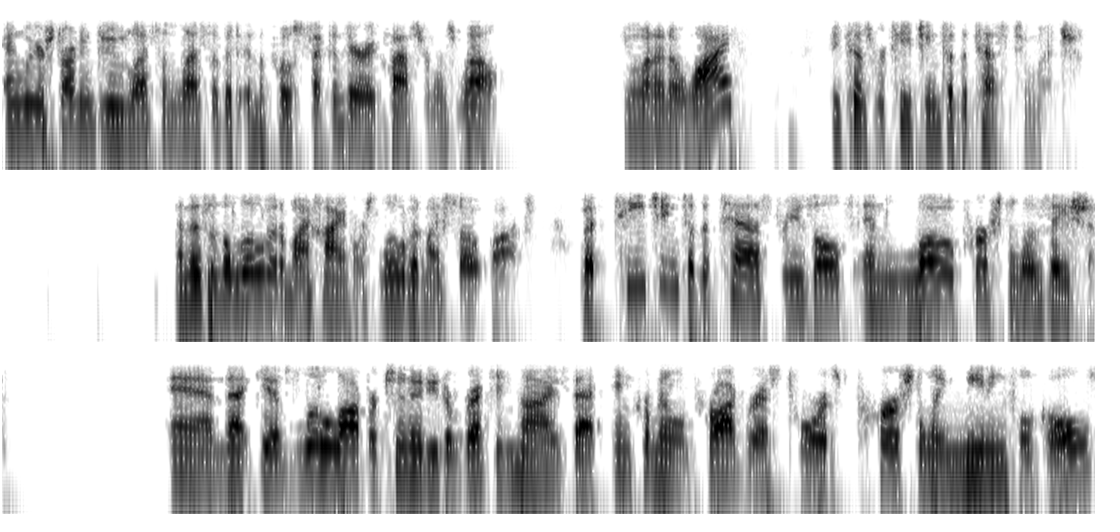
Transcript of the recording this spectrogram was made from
and we are starting to do less and less of it in the post-secondary classroom as well. You want to know why? Because we're teaching to the test too much and this is a little bit of my high horse, a little bit of my soapbox, but teaching to the test results in low personalization. And that gives little opportunity to recognize that incremental progress towards personally meaningful goals,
